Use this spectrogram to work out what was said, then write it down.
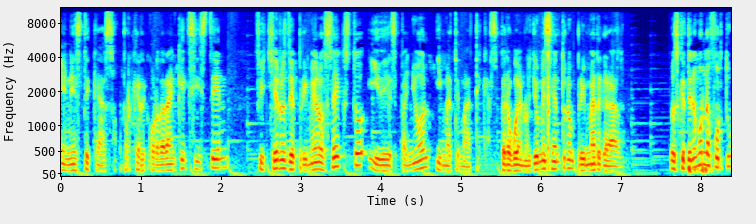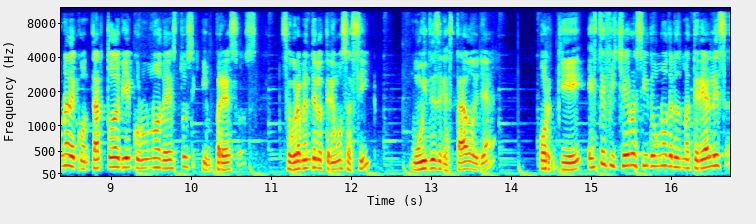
en este caso, porque recordarán que existen ficheros de primero sexto y de español y matemáticas. Pero bueno, yo me centro en primer grado. Los que tenemos la fortuna de contar todavía con uno de estos impresos, seguramente lo tenemos así, muy desgastado ya, porque este fichero ha sido uno de los materiales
